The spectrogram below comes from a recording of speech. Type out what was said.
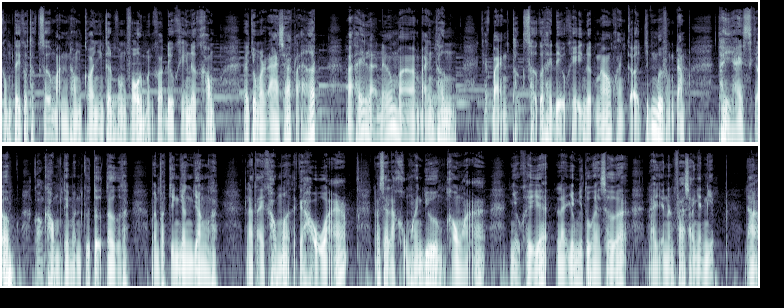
công ty có thực sự mạnh không coi những kênh phân phối mình có điều khiển được không. Nói chung là rà soát lại hết. Và thấy là nếu mà bản thân các bạn thực sự có thể điều khiển được nó khoảng cỡ 90% thì hãy scale up. Còn không thì mình cứ từ từ thôi. Mình phát triển dần dần thôi. Là tại không á thì cái hậu quả nó sẽ là khủng hoảng dương hậu quả nhiều khi á là giống như tôi ngày xưa á là dẫn đến phá sản doanh nghiệp. Đó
